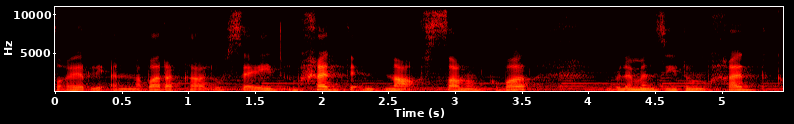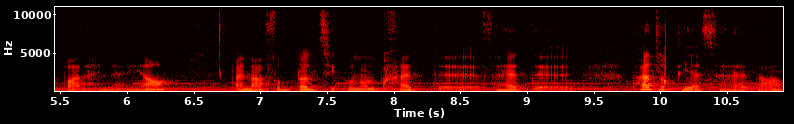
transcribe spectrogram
صغير لأن بركة الوسايد المخد عندنا في الصالون كبار بلا ما نزيدوا المخد كبار هنايا. أنا فضلت يكونوا المخد آه، في هذا في هذا القياس هذا.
